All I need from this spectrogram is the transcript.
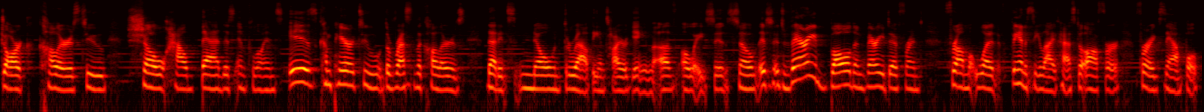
dark colors to show how bad this influence is compared to the rest of the colors that it's known throughout the entire game of Oasis. So it's, it's very bold and very different from what Fantasy Life has to offer, for example.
